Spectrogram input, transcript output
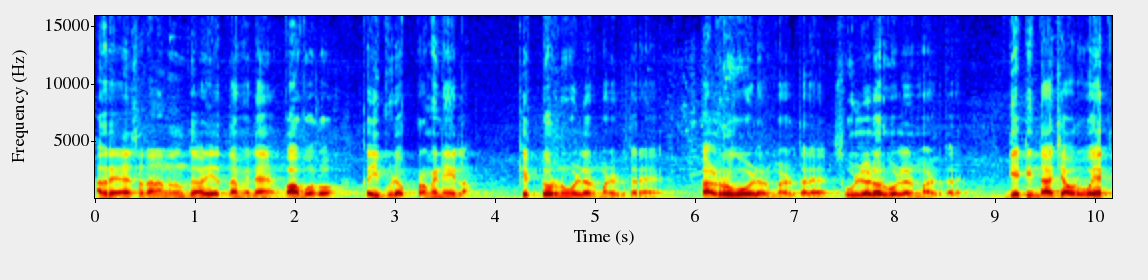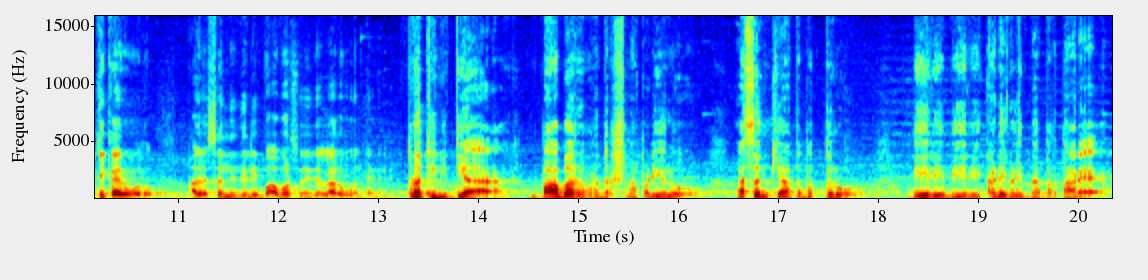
ಆದರೆ ಸದಾನಂದನ ಗಾಡಿ ಎತ್ತ ಮೇಲೆ ಬಾಬರು ಕೈ ಬಿಡೋ ಪ್ರಮೇನೇ ಇಲ್ಲ. ಕೆಟ್ಟೋರ್ನೂ ಒಳ್ಳೆಯವ್ರು ಮಾಡಿರ್ತಾರೆ, ಕಳ್ಳರಿಗೂ ಒಳ್ಳೆಯವ್ರು ಮಾಡಿರ್ತಾರೆ, ಸುಳ್ಳು ಹೇಳೋರ್ಗೂ ಒಳ್ಳೆಯವ್ರು ಮಾಡಿರ್ತಾರೆ. ಗೇಟಿಂದ ಆಚೆ ಅವರು ವೈಯಕ್ತಿಕ ಇರ್ಬೋದು. ಆದರೆ ಸನ್ನಿಧಿಲಿ ಬಾಬರ ಸನ್ನಿಧಿ ಎಲ್ಲರೂ ಒಂದೇನೆ ಪ್ರತಿನಿತ್ಯ ಬಾಬಾರವರ ದರ್ಶನ ಪಡೆಯಲು ಅಸಂಖ್ಯಾತ ಭಕ್ತರು ಬೇರೆ ಬೇರೆ ಕಡೆಗಳಿಂದ ಬರ್ತಾರೆ,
